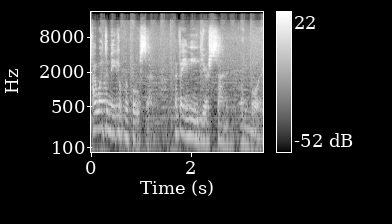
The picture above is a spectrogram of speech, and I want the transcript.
I want to make a proposal, but I need your son on board.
